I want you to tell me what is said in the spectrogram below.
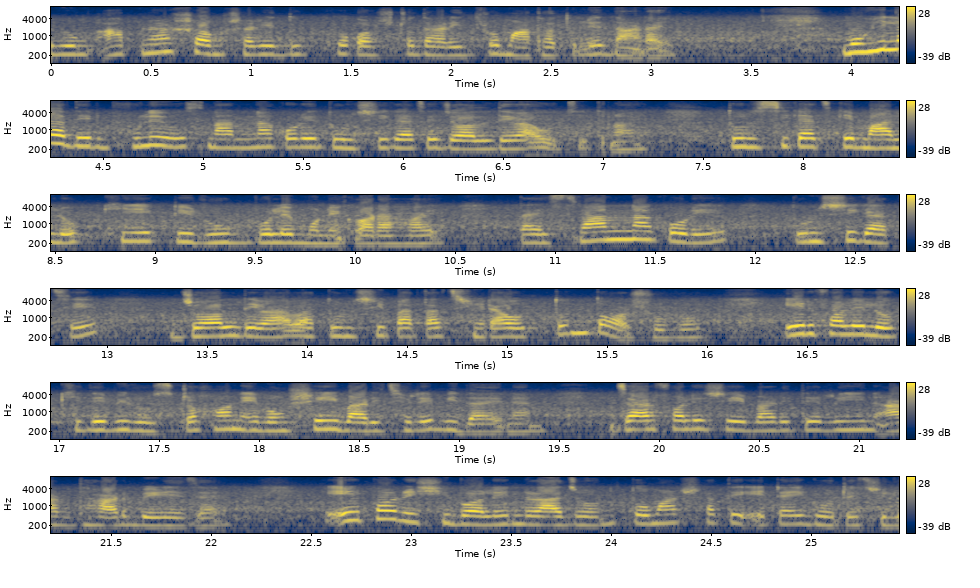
এবং আপনার সংসারে দুঃখ, কষ্ট দারিদ্র মাথা তুলে দাঁড়ায়। মহিলাদের ভুলেও স্নান না করে তুলসী গাছে জল দেওয়া উচিত নয়। তুলসী গাছকে মা লক্ষ্মীর একটি রূপ বলে মনে করা হয়। তাই স্নান না করে তুলসী গাছে জল দেওয়া বা তুলসী পাতা ছেঁড়া অত্যন্ত অশুভ। এর ফলে লক্ষ্মী দেবী রুষ্ট হন এবং সেই বাড়ি ছেড়ে বিদায় নেন, যার ফলে সেই বাড়িতে ঋণ আর ধার বেড়ে যায়। এরপর ঋষি বলেন, রাজন, তোমার সাথে এটাই ঘটেছিল।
